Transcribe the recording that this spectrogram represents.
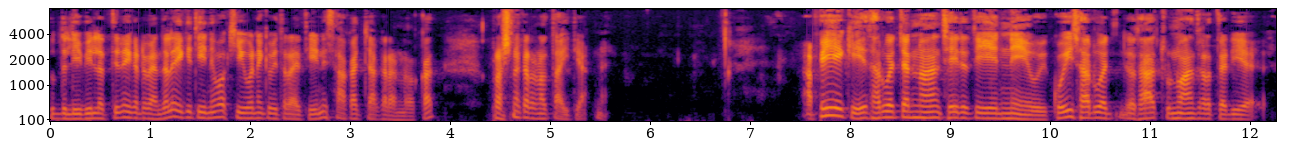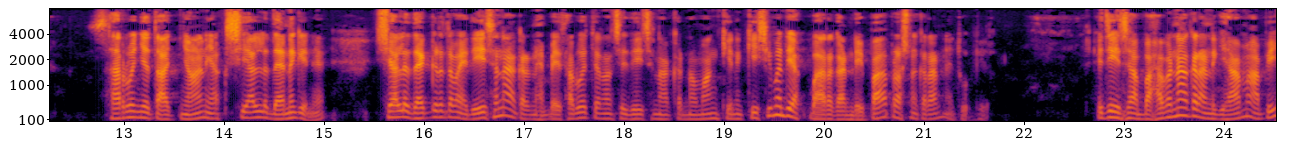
සුද්ධ ලියවිල්ලක් තියෙන එකට වැඳලා ඒකේ තියෙනවා කියවන එක විතරයි තියෙන්නේ. සාකච්ඡා කරන්නවක්වත් ප්‍රශ්න කරනවත් අයිතියක් නැහැ. අපේ එකේ සරුවචන් වහන්සේට තියෙන්නේ ওই කොයි සරුවච සාත්‍රුණ වහන්සේට වැඩිය සර්වඥතා ඥානයක් සියල්ල දැනගෙන සියල්ල දැක්ගෙන තමයි දේශනා කරන්නේ. හැබැයි සරුවචනන්සේ දේශනා කරනවා මං කියන කිසිම දෙයක් බාර ගන්න එපා ප්‍රශ්න කරන්න නැතුව කියලා. ඒ නිසා භාවනා කරන්න ගියාම අපි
